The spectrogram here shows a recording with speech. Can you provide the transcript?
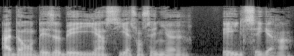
Adam désobéit ainsi à son Seigneur, et il s'égara.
